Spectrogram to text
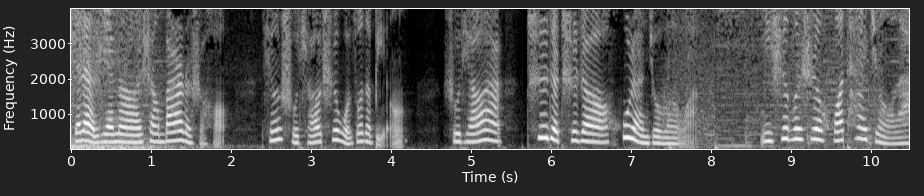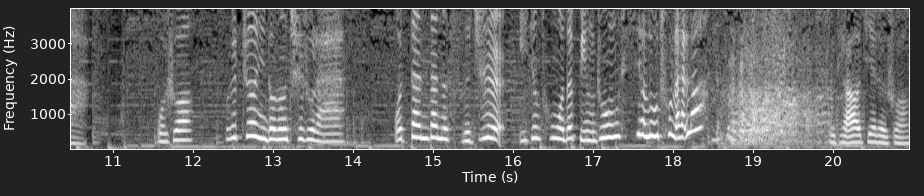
前两天呢，上班的时候，请薯条吃我做的饼，薯条啊，吃着吃着，忽然就问我：“你是不是活太久啦？”我说。我说这你都能吃出来，我淡淡的死汁已经从我的饼中泄露出来了。薯条接着说：“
